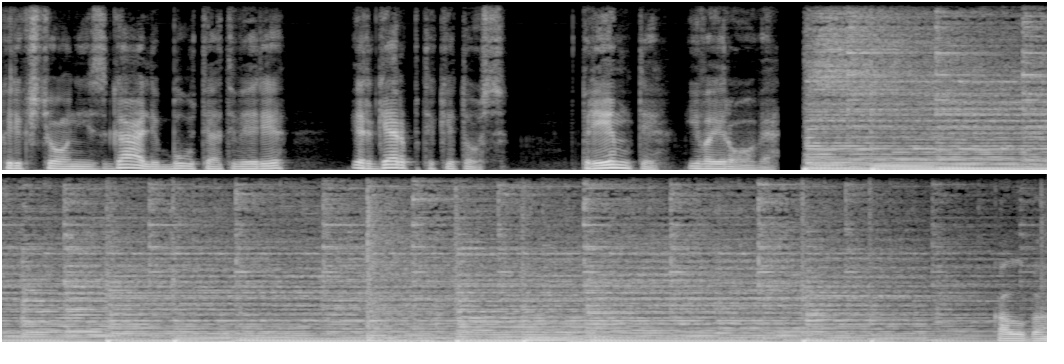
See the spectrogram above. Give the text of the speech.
krikščionys gali būti atviri ir gerbti kitus, priimti įvairovę. Kalba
